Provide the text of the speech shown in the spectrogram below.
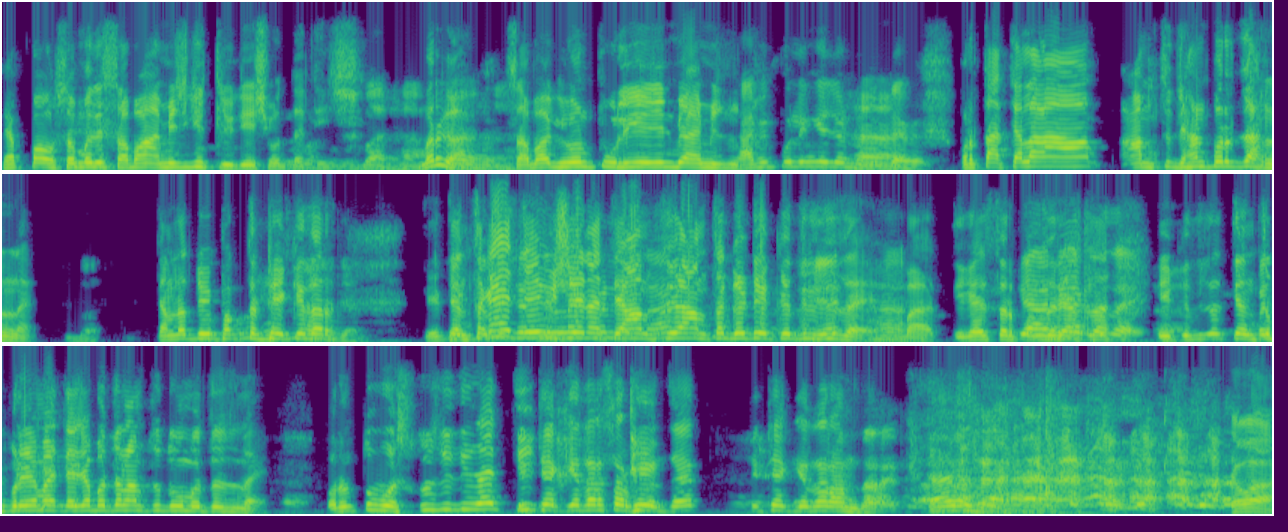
या पावसामध्ये सभा आम्हीच घेतली होती यशवंत तात्याची बर हा. बरं का? सभा घेऊन पोलिंग एजंट बी आम्हीच. आम्ही पोलिंग एजंट. होतो त्यावेळेस. पण तात्याला आमचं ध्यान परत झालं नाही. त्यांना तुम्ही फक्त ठेकेदार ते त्यांचं काय ते विषय नाही ते आमचं आमचा गट एकत्रितच हा. आहे बा, ते काय सरपंच जरी एकच असला आहे. एकत्रित त्यांचं प्रेम आहे त्याच्याबद्दल आमचं दुमतच नाही परंतु वस्तुस्थिती आहे ती ती ठेकेदार सरपंच आहेत ती ठेकेदार आमदार आहेत तेव्हा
